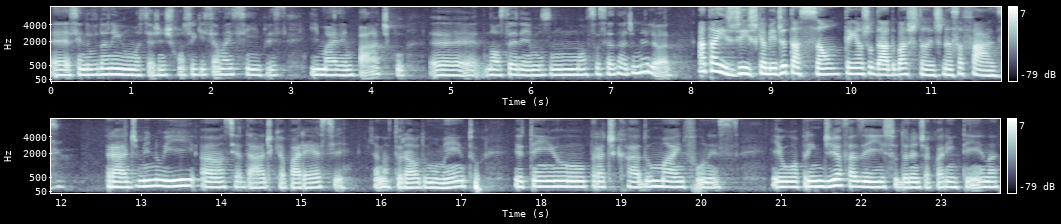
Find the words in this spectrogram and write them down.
É, sem dúvida nenhuma, se a gente conseguir ser mais simples e mais empático, é, nós teremos uma sociedade melhor. A Thais diz que a meditação tem ajudado bastante nessa fase. Para diminuir a ansiedade que aparece, que é natural do momento, eu tenho praticado mindfulness. Eu aprendi a fazer isso durante a quarentena.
